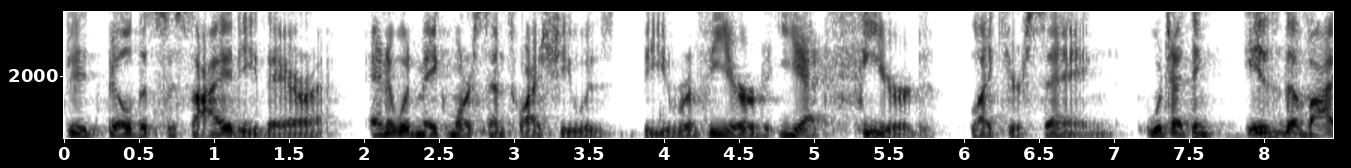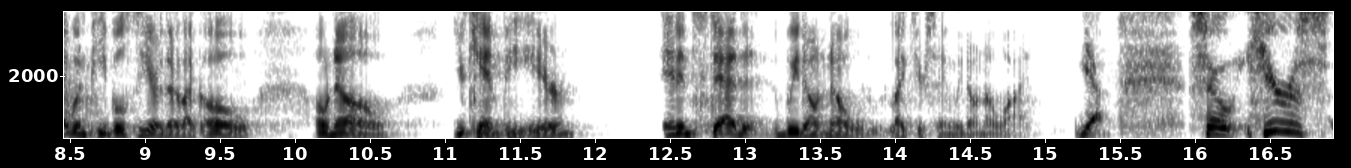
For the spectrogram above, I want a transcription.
did build a society there and it would make more sense why she was be revered yet feared, like you're saying, which I think is the vibe when people see her. They're like, oh, oh no, you can't be here. And instead, we don't know, like you're saying, we don't know why. Yeah. So here's,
